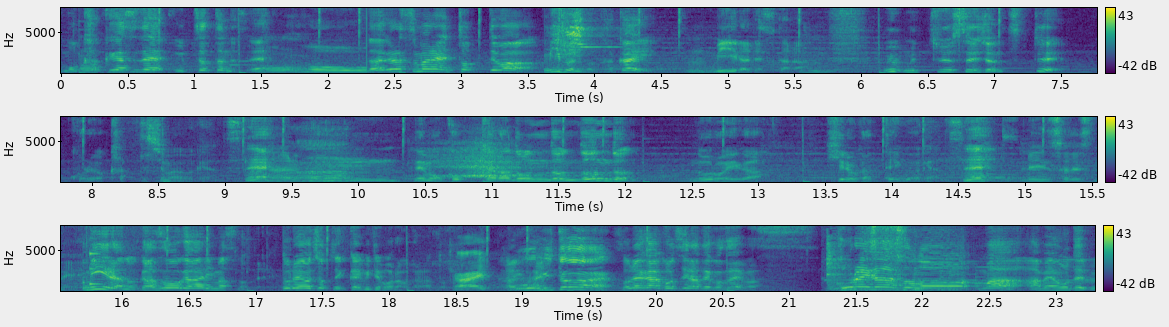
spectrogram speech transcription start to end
う,、もう格安で売っちゃったんですね。ダグラス・マレーにとっては身分の高いミイラですから、えめっちゃ安いじゃんっつってこれを買ってしまうわけなんですね。なるほど。でもこっからどんどんどんどん呪いが広がっていくわけなんですね。連鎖ですね。ミイラの画像がありますのでそれをちょっと一回見てもらおうかなと。はい。お見たい。それがこちらでございますこれがそのまあアメンホテプ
